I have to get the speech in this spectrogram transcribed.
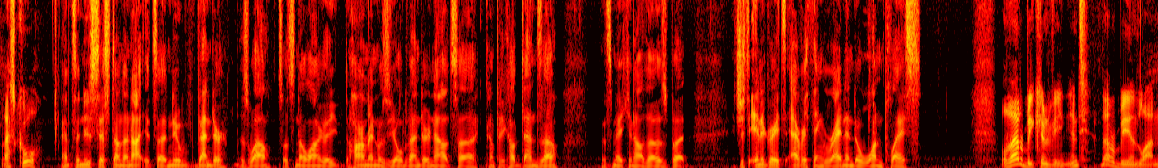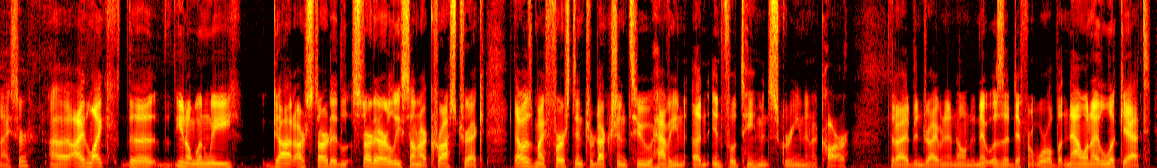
That's cool. And it's a new system. They're not. It's a new vendor as well. So it's no longer the Harman was the old vendor. Now it's a company called Denso that's making all those. But it just integrates everything right into one place. Well, that'll be convenient. That'll be a lot nicer. Uh, I like the you know when we got our started started our lease on our Crosstrek. That was my first introduction to having an infotainment screen in a car that I had been driving and owned, and it was a different world. But now when I look at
